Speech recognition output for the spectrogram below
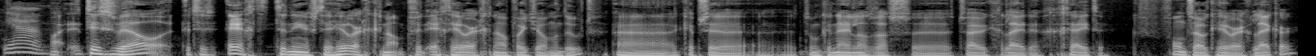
ja. Maar het is wel, het is echt ten eerste heel erg knap. Ik vind het echt heel erg knap wat je allemaal doet. Eh, ik heb ze, eh, toen ik in Nederland was, eh, twee weken geleden gegeten. Ik vond ze ook heel erg lekker.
